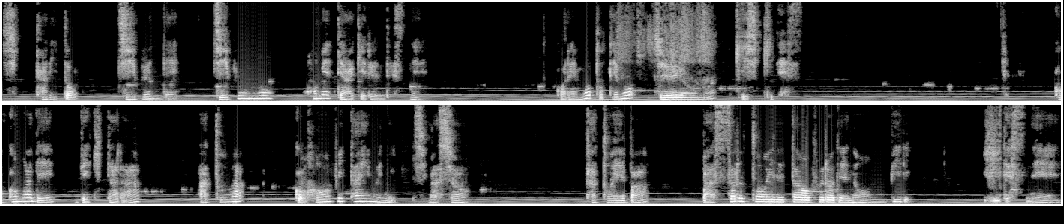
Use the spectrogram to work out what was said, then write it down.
しっかりと自分で自分を褒めてあげるんですね。これもとても重要な儀式です。ここまでできたら、あとはご褒美タイムにしましょう。例えば、バスソルトを入れたお風呂でのんびり。いいですね。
